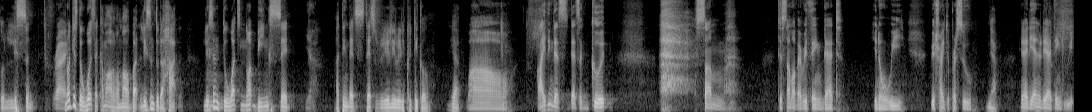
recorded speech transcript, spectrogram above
to listen. Right, Not just the words that come out of our mouth, but listen to the heart. Listen Mm. to what's not being said. Yeah. I think that's that's really really critical. Yeah. Wow. I think that's that's a good sum to sum up everything that you know we we're trying to pursue. Yeah. You know, at the end of the day, I think we,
